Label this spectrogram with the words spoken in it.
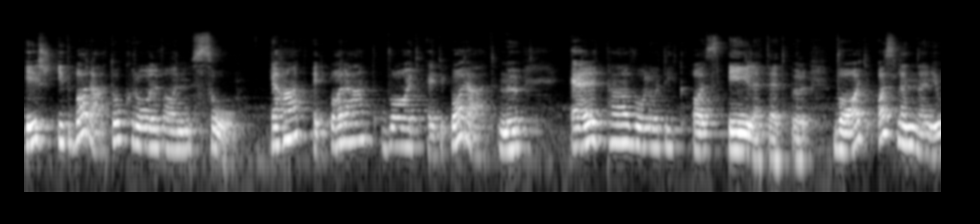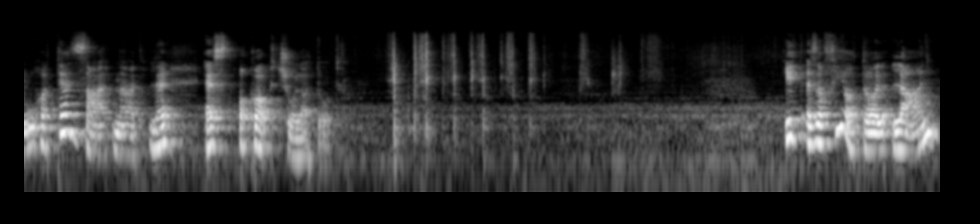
És itt barátokról van szó. Tehát egy barát vagy egy barátnő eltávolodik az életedből. Vagy az lenne jó, ha te zárnád le ezt a kapcsolatot. Itt ez a fiatal lány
